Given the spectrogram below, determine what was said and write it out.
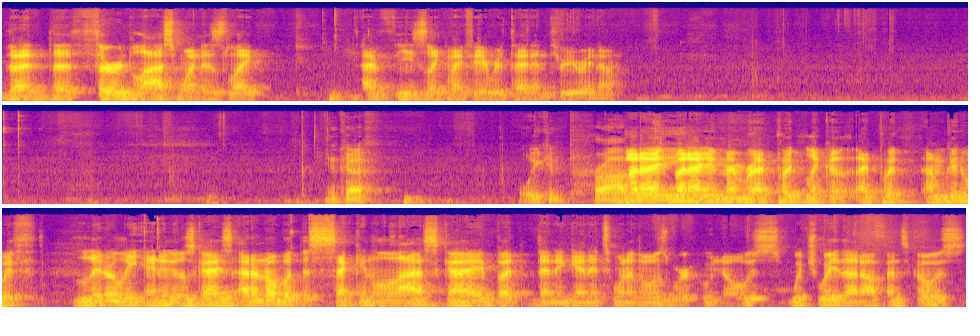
the the third last one is like, I've, he's like my favorite tight end three right now. Okay. We can probably. But I but I remember I put like a I put I'm good with literally any of those guys. I don't know about the second last guy, but then again, it's one of those where who knows which way that offense goes.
